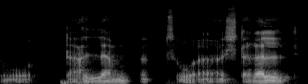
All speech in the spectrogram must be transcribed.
وتعلمت واشتغلت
